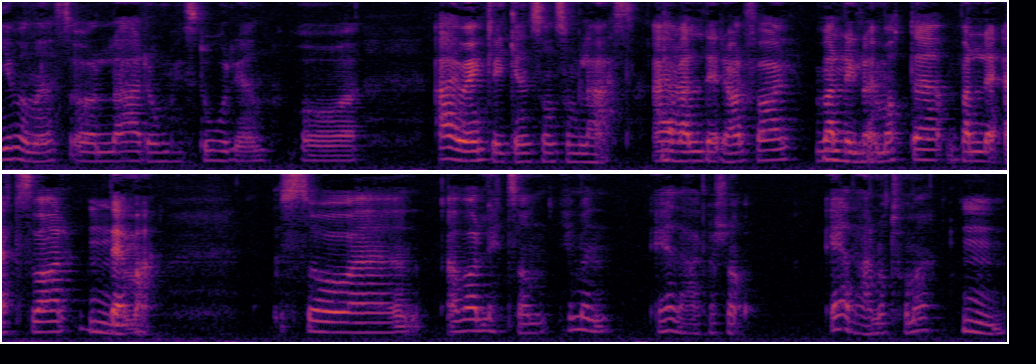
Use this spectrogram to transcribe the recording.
givende å lære om historien. Og jeg er jo egentlig ikke en sånn som leser. Jeg er Nei. veldig realfag, veldig Mm. glad i matte, veldig ett svar. Mm. Det er meg. Så eh, jeg var litt sånn Ja, men er det her kanskje noe Er det her noe for meg? Mm.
